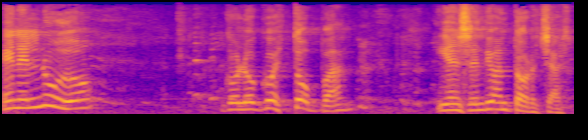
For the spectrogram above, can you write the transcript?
En el nudo colocó estopa y encendió antorchas.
